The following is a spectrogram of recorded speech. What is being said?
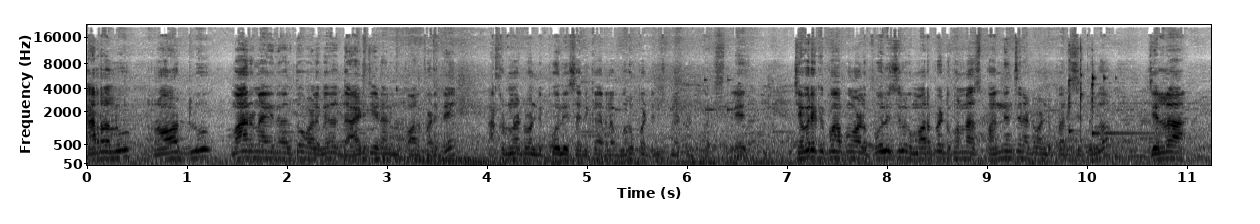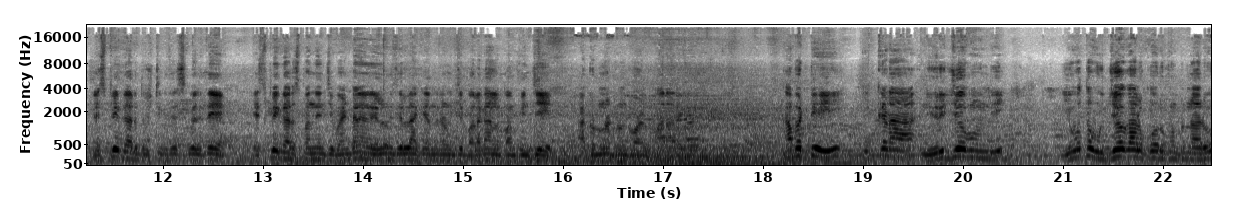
కర్రలు రాడ్లు మారిన ఆయుధాలతో వాళ్ళ మీద దాడి చేయడానికి పాల్పడితే అక్కడ ఉన్నటువంటి పోలీసు అధికారులు బుర్ర పట్టించుకున్నటువంటి పరిస్థితి లేదు. చివరికి పాపం వాళ్ళు పోలీసులకు మొరపెట్టుకున్న స్పందించినటువంటి పరిస్థితుల్లో జిల్లా ఎస్పీ గారి దృష్టికి తీసుకెళ్తే ఎస్పీ గారు స్పందించి వెంటనే నెల్లూరు జిల్లా కేంద్రం నుంచి బలగాలను పంపించి అక్కడ ఉన్నటువంటి వాళ్ళు మారారు కాబట్టి ఇక్కడ నిరుద్యోగం ఉంది. యువత ఉద్యోగాలు కోరుకుంటున్నారు.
